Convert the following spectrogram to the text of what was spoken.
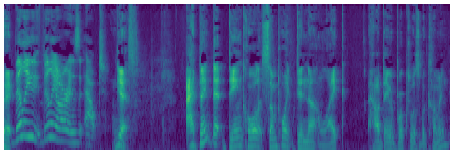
Okay. Billy Billy R is out. Yes. I think that Dean Corll at some point did not like how David Brooks was becoming.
